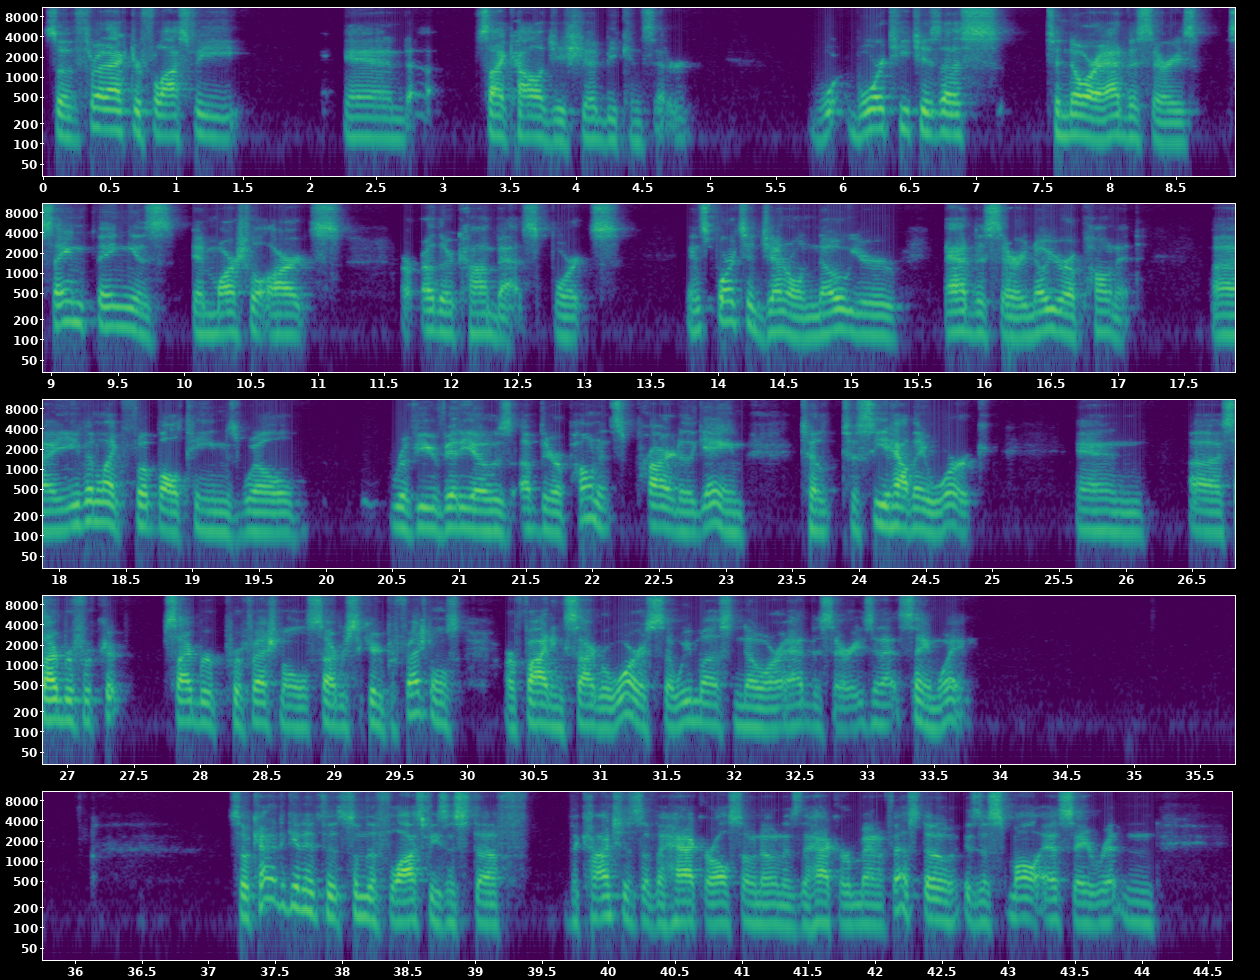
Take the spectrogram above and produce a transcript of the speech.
so the threat actor philosophy and psychology should be considered. War, war teaches us to know our adversaries. Same thing as in martial arts or other combat sports. In sports in general, know your adversary, know your opponent. Uh, even like football teams will review videos of their opponents prior to the game to, to see how they work. And uh, cyber, cyber professionals, cybersecurity professionals are fighting cyber wars, so we must know our adversaries in that same way. So kind of to get into some of the philosophies and stuff, The Conscience of the Hacker, also known as the Hacker Manifesto, is a small essay written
